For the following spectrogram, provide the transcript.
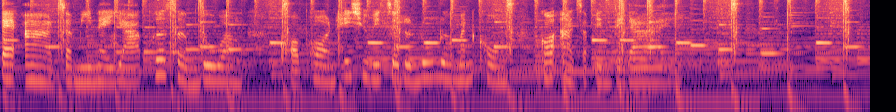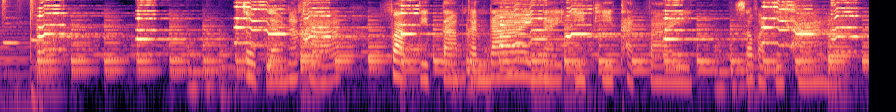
แต่อาจจะมีนัยยะเพื่อเสริมดวง ขอพรให้ชีวิตเจริญรุ่งเรืองมั่นคง ก็อาจจะเป็นไปได้จบแล้วนะคะ ฝากติดตามกันได้ใน EP ถัดไป สวัสดีค่ะ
